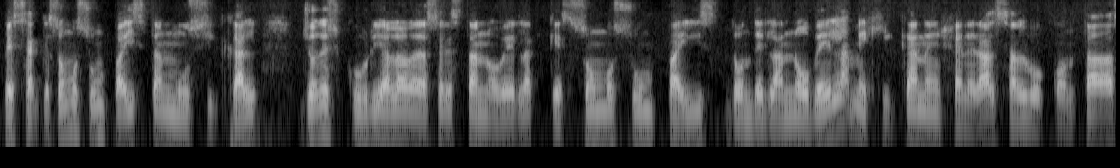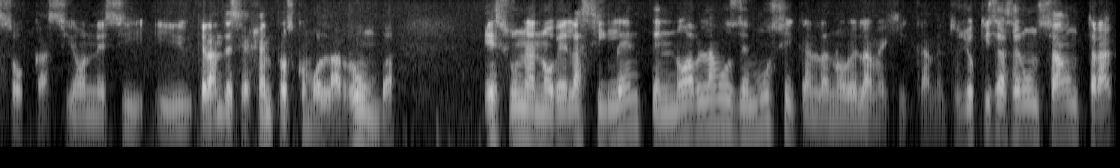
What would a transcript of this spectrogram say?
pese a que somos un país tan musical, yo descubrí a la hora de hacer esta novela que somos un país donde la novela mexicana en general, salvo contadas ocasiones y, grandes ejemplos como La Rumba, es una novela silente, no hablamos de música en la novela mexicana. Entonces yo quise hacer un soundtrack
